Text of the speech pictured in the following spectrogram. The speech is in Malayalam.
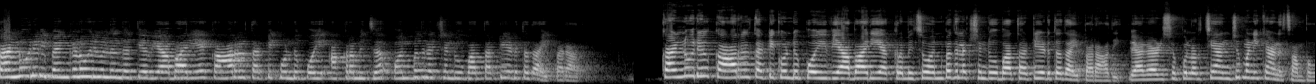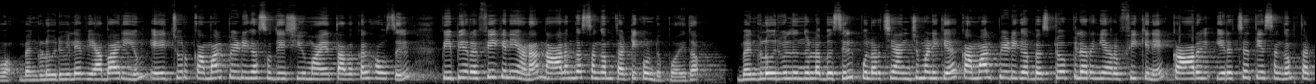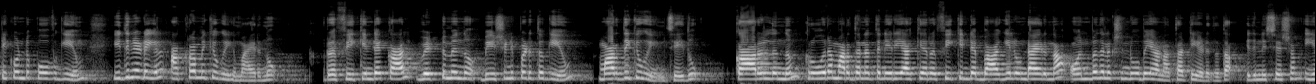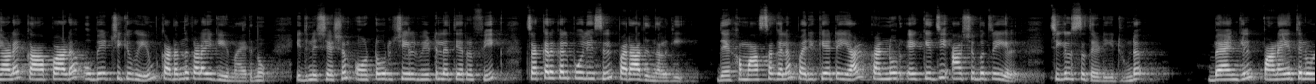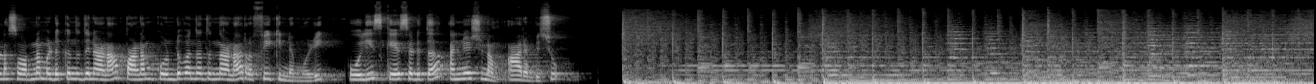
കണ്ണൂരിൽ ബംഗളൂരുവിൽ നിന്നെത്തിയ വ്യാപാരിയെ കാറിൽ തട്ടിക്കൊണ്ടുപോയി ആക്രമിച്ച് ഒൻപത് ലക്ഷം രൂപ തട്ടിയെടുത്തതായി പരാതി. കണ്ണൂരിൽ കാറിൽ തട്ടിക്കൊണ്ടുപോയി വ്യാപാരിയെ ആക്രമിച്ച് ഒൻപത് ലക്ഷം രൂപ തട്ടിയെടുത്തതായി പരാതി. വ്യാഴാഴ്ച പുലർച്ചെ അഞ്ചു മണിക്കാണ് സംഭവം. ബംഗളൂരുവിലെ വ്യാപാരിയും ഏച്ചൂർ കമാൽ പീടിക സ്വദേശിയുമായ തവക്കൽ ഹൌസിൽ പി പി റഫീഖിനെയാണ് നാലംഗ സംഘം തട്ടിക്കൊണ്ടുപോയത്. ബംഗളൂരുവിൽ നിന്നുള്ള ബസ്സിൽ പുലർച്ചെ അഞ്ചു മണിക്ക് കമാൽ പീടിക ബസ് സ്റ്റോപ്പിലിറങ്ങിയ റഫീഖിനെ കാറിൽ ഇരച്ചെത്തിയ സംഘം തട്ടിക്കൊണ്ടുപോവുകയും ഇതിനിടയിൽ ആക്രമിക്കുകയുമായിരുന്നു. റഫീഖിന്റെ കാൽ വെട്ടുമെന്നു ഭീഷണിപ്പെടുത്തുകയും മർദ്ദിക്കുകയും ചെയ്തു. കാറിൽ നിന്നും ക്രൂരമർദ്ദനത്തിനിരയാക്കിയ റഫീഖിന്റെ ബാഗിലുണ്ടായിരുന്ന ഒൻപത് ലക്ഷം രൂപയാണ് തട്ടിയെടുത്തത്. ഇതിനുശേഷം ഇയാളെ കാപ്പാട് ഉപേക്ഷിക്കുകയും കടന്നു കളയുകയുമായിരുന്നു ഇതിനുശേഷം ഓട്ടോറിക്ഷയിൽ വീട്ടിലെത്തിയ റഫീഖ് ചക്കരക്കൽ പോലീസിൽ പരാതി നൽകി. ദേഹമാസകലം പരിക്കേറ്റ ഇയാൾ കണ്ണൂർ എ കെ ജി ആശുപത്രിയിൽ ചികിത്സ തേടിയിട്ടുണ്ട്. ബാങ്കിൽ പണയത്തിലുള്ള സ്വർണം എടുക്കുന്നതിനാണ് പണം കൊണ്ടുവന്നതെന്നാണ് റഫീഖിന്റെ മൊഴി. പോലീസ് കേസെടുത്ത് അന്വേഷണം ആരംഭിച്ചു.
